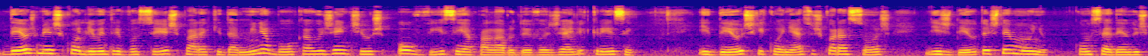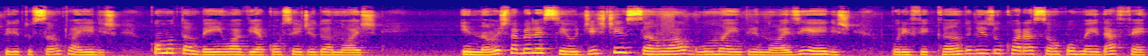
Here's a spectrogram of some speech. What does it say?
Deus me escolheu entre vocês para que da minha boca os gentios ouvissem a palavra do Evangelho e crescem. E Deus, que conhece os corações, lhes deu testemunho, concedendo o Espírito Santo a eles, como também o havia concedido a nós, e não estabeleceu distinção alguma entre nós e eles, purificando-lhes o coração por meio da fé.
